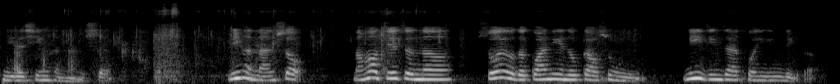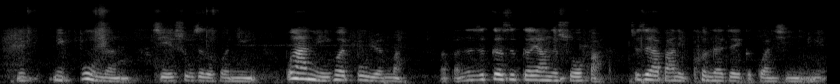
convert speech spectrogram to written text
你的心很难受，你很难受。然后接着呢，所有的观念都告诉你，你已经在婚姻里了，你你不能结束这个婚姻，不然你会不圆满啊。反正是各式各样的说法，就是要把你困在这个关系里面。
